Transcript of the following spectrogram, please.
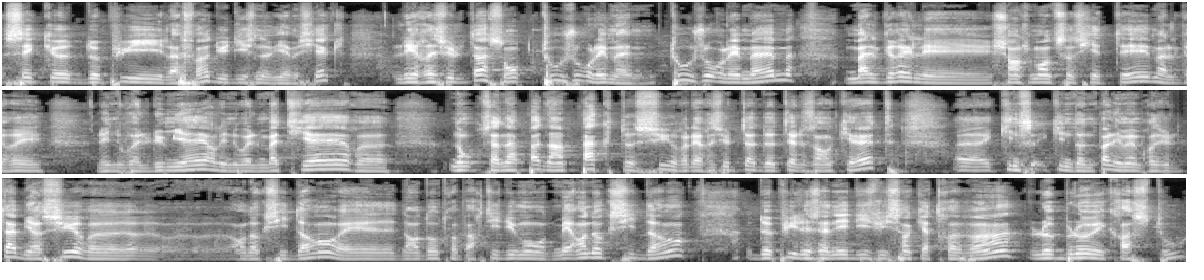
c'est que depuis la fin du 19e siècle, les résultats sont toujours les mêmes, toujours les mêmes, malgré les changements de société, malgré les nouvelles lumières, les nouvelles matières. Euh, non, ça n'a pas d'impact sur les résultats de telles enquêtes, euh, qui, ne, donnent pas les mêmes résultats, bien sûr, euh, en Occident et dans d'autres parties du monde. Mais en Occident, depuis les années 1880, le bleu écrase tout,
